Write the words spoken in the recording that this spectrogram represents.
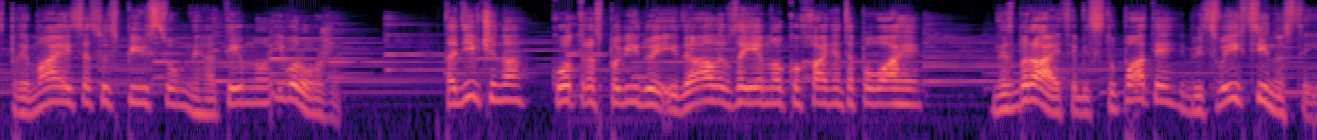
сприймаються суспільством негативно і вороже. Та дівчина, котра сповідує ідеали взаємного кохання та поваги, не збирається відступати від своїх цінностей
